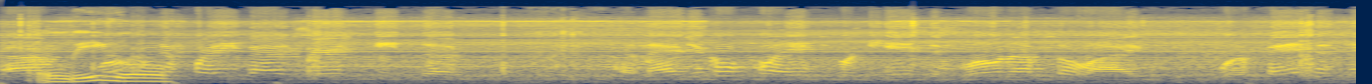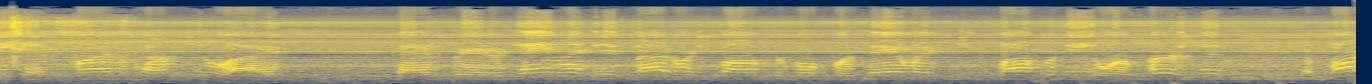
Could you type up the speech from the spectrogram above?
Um, Illegal? Welcome Freddy Fazbear's Pizza, a magical place for kids and grown-ups alike, where fantasy and fun come to life. Fazbear Entertainment is not responsible for damage to property or person. Upon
